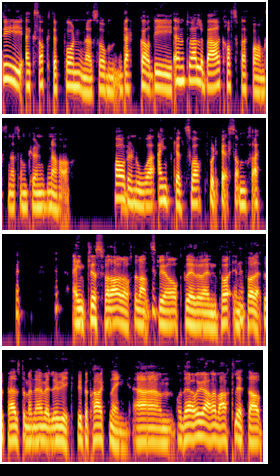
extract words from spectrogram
de eksakte fondene som dekker de eventuelle bærekraftspreferansene som kundene har. Har du noe enkelt svar på det, Sondre? Enkle svar er ofte vanskelig å oppdrive innenfor, innenfor, dette feltet, men det er en veldig viktig betraktning. Um, og det har jo gjerne vært litt av,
